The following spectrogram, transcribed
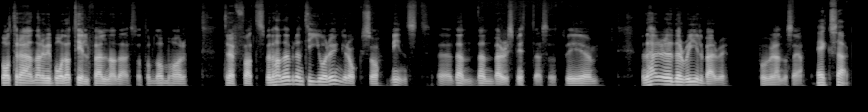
var tränare vid båda tillfällena där. Så att om de har träffats. Men han är väl en tio år yngre också, minst, eh, den, den Barry Smith. Där. Så att vi, eh, men det här är the real Barry, får vi väl ändå säga. Exakt,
